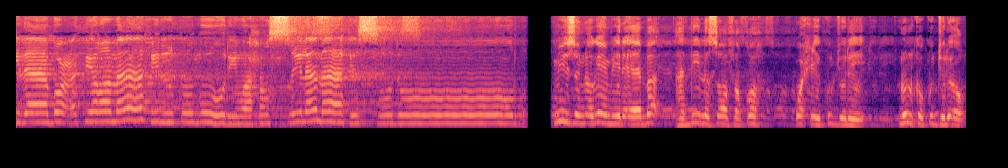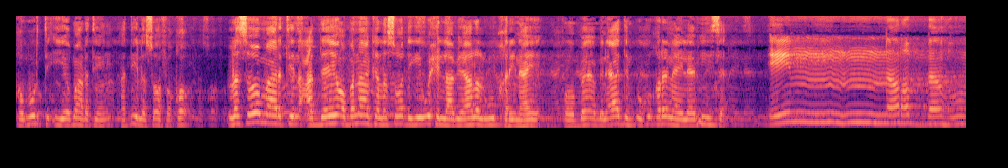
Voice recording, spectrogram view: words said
idaa bucira maa fi lqubuuri waxusila maa fi suduur miyuusan ogeyn buu yidhi eebba haddii la soo faqo waxii ku jiray dhulka ku jiray oo qabuurta iyo maaratin haddii la soo faqo la soo maaratin caddeeyo oo bannaanka la soo dhigay wixii laabyaalo lagu qarinaye oo bini baniaadamka uu ku qaranaya laabihiisa. Ina rabbahum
